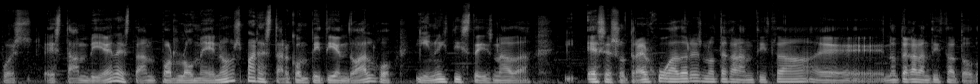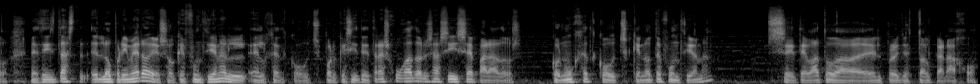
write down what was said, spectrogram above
pues están bien, están por lo menos para estar compitiendo algo y no hicisteis nada. Es eso, traer jugadores no te garantiza, eh, no te garantiza todo. Necesitas, lo primero eso, que funcione el, el, head coach, porque si te traes jugadores así separados con un head coach que no te funciona, se te va todo el proyecto al carajo.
